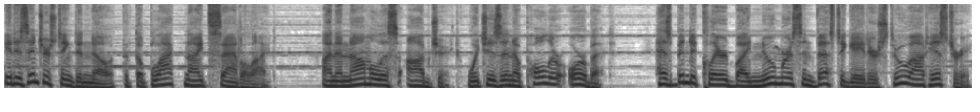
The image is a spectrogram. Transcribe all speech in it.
It is interesting to note that the Black Knight satellite, an anomalous object which is in a polar orbit, has been declared by numerous investigators throughout history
